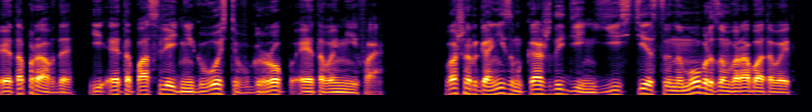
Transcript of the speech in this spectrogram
это правда, и это последний гвоздь в гроб этого мифа. Ваш организм каждый день естественным образом вырабатывает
